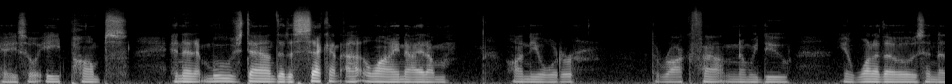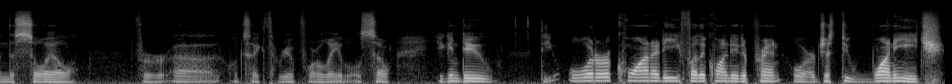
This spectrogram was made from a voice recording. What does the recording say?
Okay, so eight pumps and then it moves down to the second uh, line item on the order the rock fountain and we do you know one of those and then the soil for uh, looks like three or four labels. So you can do the order quantity for the quantity to print or just do one each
